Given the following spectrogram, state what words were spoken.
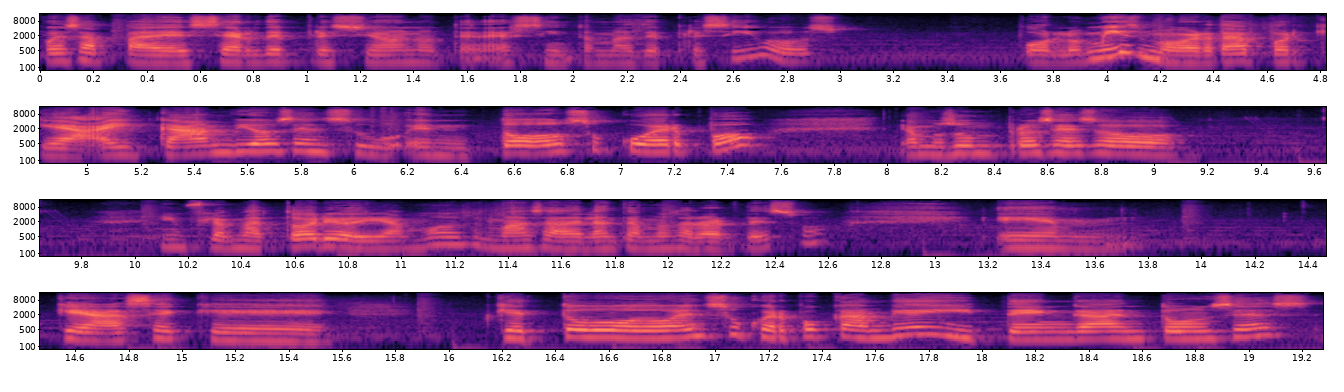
pues a padecer depresión o tener síntomas depresivos. Por lo mismo, ¿verdad? Porque hay cambios en, su, en todo su cuerpo, digamos, un proceso inflamatorio, digamos, más adelante vamos a hablar de eso, em, que hace que que todo en su cuerpo cambie y tenga entonces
